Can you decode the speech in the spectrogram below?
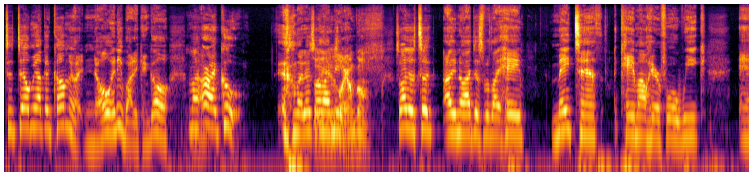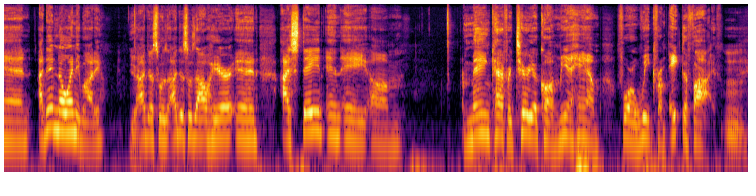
to tell me I could come? They're like, no, anybody can go. I'm like, mm-hmm. all right, cool. like that's So all I need. Like, I'm going. So I just took, I you know, I just was like, hey, May 10th, I came out here for a week, and I didn't know anybody. Yeah. I just was I just was out here, and I stayed in a um, main cafeteria called Mia Hamm for a week from eight to five, mm.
